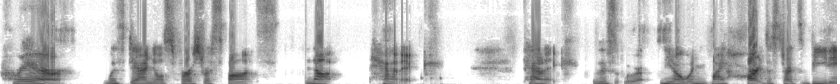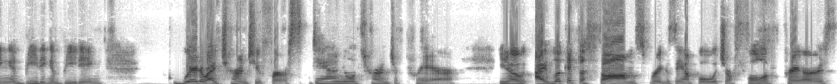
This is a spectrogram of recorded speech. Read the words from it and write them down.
prayer was Daniel's first response, not panic. Panic, this, you know, when my heart just starts beating and beating and beating, where do I turn to first? Daniel turned to prayer. You know, I look at the Psalms, for example, which are full of prayers,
